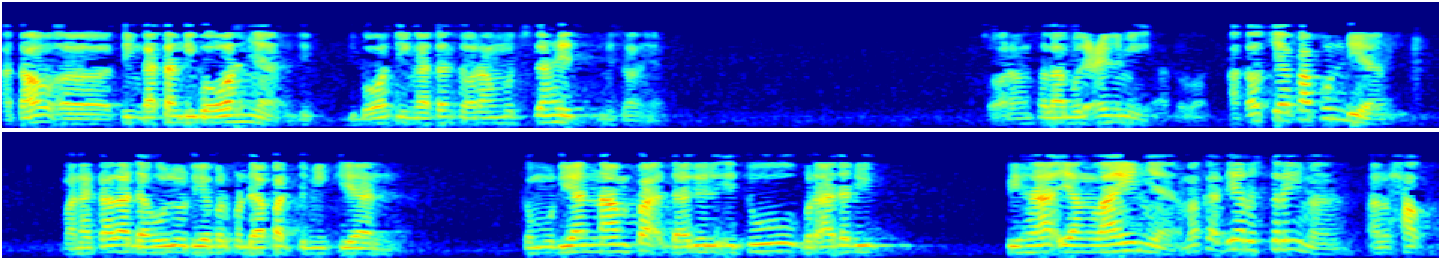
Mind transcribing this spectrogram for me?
Atau e, tingkatan di bawahnya. Di, di bawah tingkatan seorang mujtahid misalnya seorang salabul ilmi atau atau siapa pun dia manakala dahulu dia berpendapat demikian kemudian nampak dalil itu berada di pihak yang lainnya maka dia harus terima al-haq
